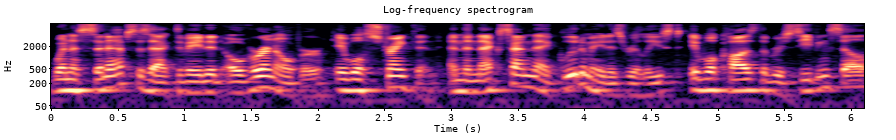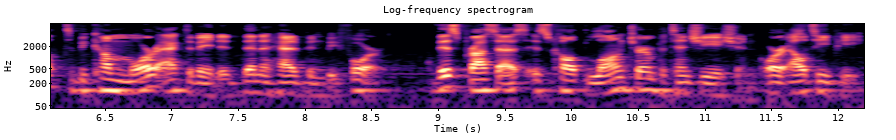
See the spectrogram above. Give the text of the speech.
When a synapse is activated over and over, it will strengthen, and the next time that glutamate is released, it will cause the receiving cell to become more activated than it had been before. This process is called long term potentiation, or LTP.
